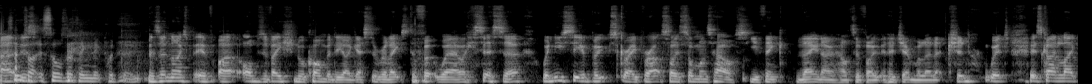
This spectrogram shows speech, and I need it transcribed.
Uh, seems there's, like the sort of thing Nick would do. there's a nice bit of uh, observational comedy, I guess, that relates to footwear. Where he says, uh, "When you see a boot scraper outside someone's house, you think they know how to vote in a general election," which it's kind of like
